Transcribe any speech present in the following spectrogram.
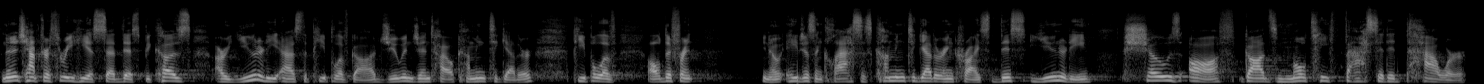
And then in chapter three, he has said this because our unity as the people of God, Jew and Gentile coming together, people of all different you know, ages and classes coming together in Christ, this unity shows off God's multifaceted power,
